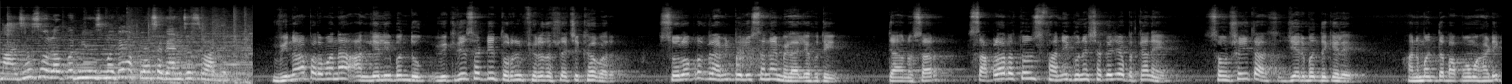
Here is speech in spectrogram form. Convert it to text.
माझं सोलापूर न्यूजमध्ये आपल्या सगळ्यांचं स्वागत. विना परवाना आणलेली बंदूक विक्रीसाठी तरुण फिरत असल्याची खबर सोलापूर ग्रामीण पोलिसांना मिळाली होती. त्यानुसार सापळा रचून स्थानिक गुन्हे शाखेच्या पथकाने संशयितास जेरबंद केले. हनुमंत बापू महाडिक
